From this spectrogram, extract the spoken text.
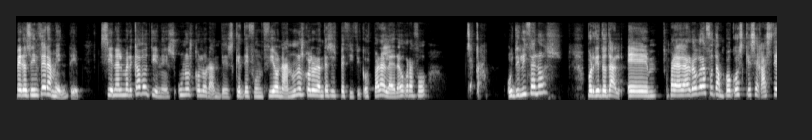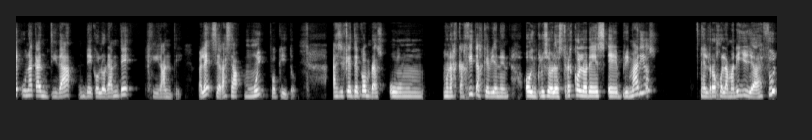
Pero sinceramente, si en el mercado tienes unos colorantes que te funcionan, unos colorantes específicos para el aerógrafo, checa, utilízalos. Porque total, em, para el aerógrafo tampoco es que se gaste una cantidad de colorante gigante, ¿vale? Se gasta muy poquito. Así que te compras unas cajitas que vienen, o incluso los tres colores eh, primarios, el rojo, el amarillo y el azul,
